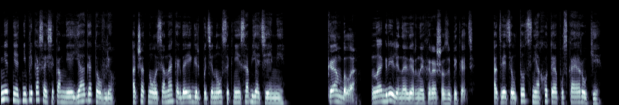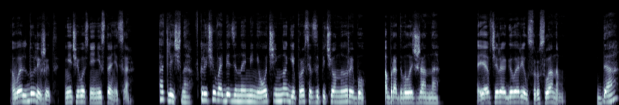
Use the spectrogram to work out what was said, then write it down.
«Нет-нет, не прикасайся ко мне, я готовлю», — отшатнулась она, когда Игорь потянулся к ней с объятиями. «Камбала. На гриле, наверное, хорошо запекать», — ответил тот с неохотой опуская руки. Во льду лежит, ничего с ней не станется». «Отлично, включу в обеденное меню, очень многие просят запеченную рыбу», — обрадовалась Жанна. «Я вчера говорил с Русланом». «Да?»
